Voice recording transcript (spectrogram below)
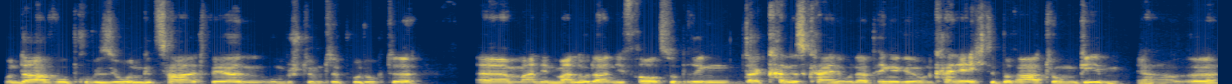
Und da, wo Provisionen gezahlt werden, um bestimmte Produkte ähm, an den Mann oder an die Frau zu bringen, da kann es keine unabhängige und keine echte Beratung geben. Ja? Äh,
